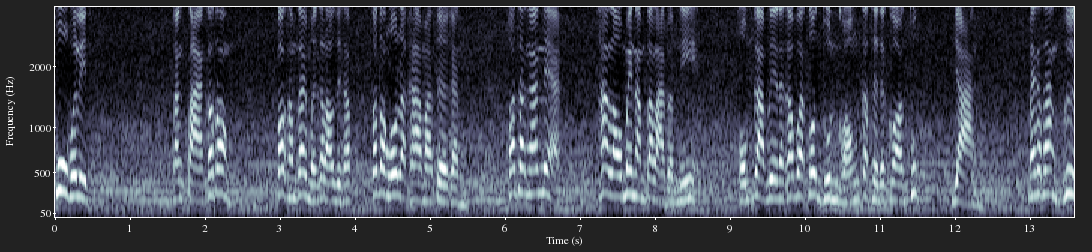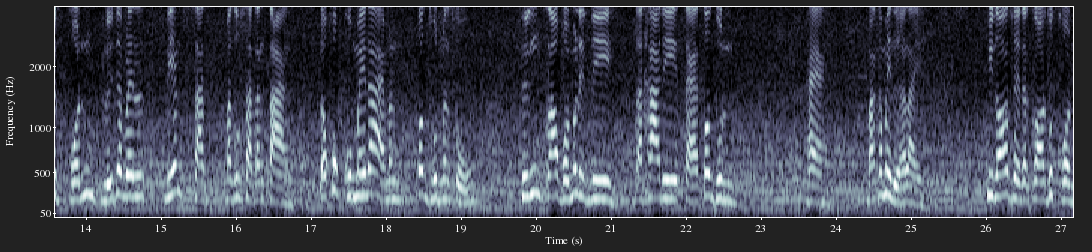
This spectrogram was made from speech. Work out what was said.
ผู้ผลิตต่างๆ ก็ต้องต้องทำได้เหมือนกับเราสิครับ ก็ต้องลดราคามาเจอกัน เพราะถ้างั้นเนี่ยถ้าเราไม่นำตลาดแบบนี้ ผมกราบเรียนนะครับว่าต้นทุนของเกษตรกรทุกอย่าง แม้กระทั่งพืชผลหรือจะเป็นเลี้ยงสัตว์ปศุสัตว์ต่างๆ เราควบคุมไม่ได้มันต้นทุนมันสูง ถึงเราผลผลิตดี ราคาดีแต่ต้นทุนแพงมันก็ไม่เหลืออะไร พี่น้องเกษตรกรทุกคน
